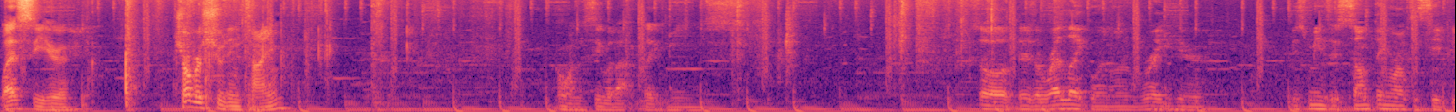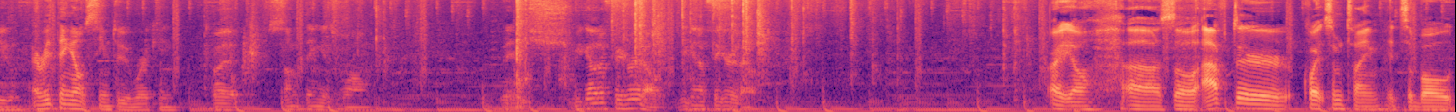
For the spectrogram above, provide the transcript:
Let's see here. Troubleshooting time. I want to see what that light means. So there's a red light going on right here. This means there's something wrong with the CPU. Everything else seemed to be working, but something is wrong. Which we gotta figure it out. We're gonna figure it out. All right, y'all. Uh, so after quite some time, it's about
